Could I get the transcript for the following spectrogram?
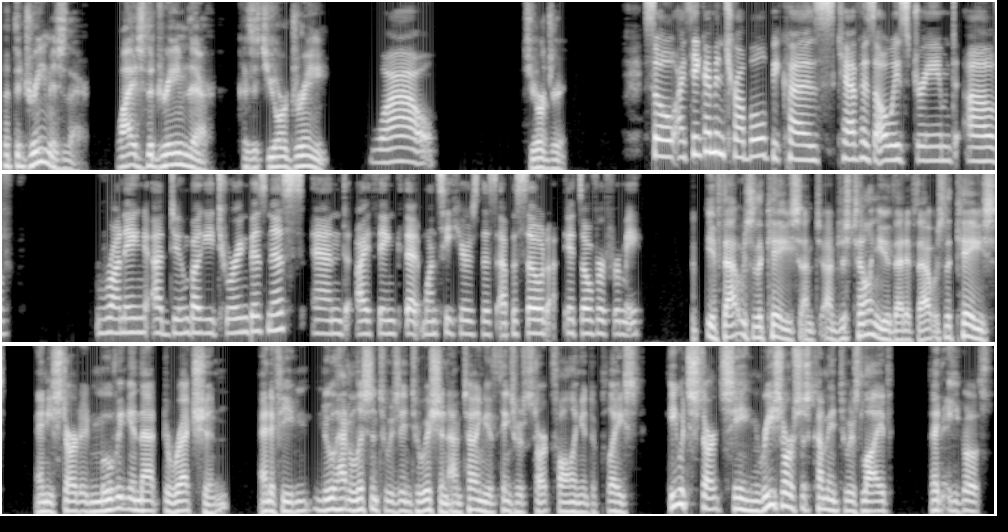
But the dream is there. Why is the dream there? Because it's your dream. wow. It's your dream. So I think I'm in trouble because Kev has always dreamed of running a dune buggy touring business. And I think that once he hears this episode, it's over for me. if that was the case, I'm, I'm just telling you that if that was the case and he started moving in that direction, and if he knew how to listen to his intuition, I'm telling you, things would start falling into place. He would start seeing resources come into his life that he goes,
